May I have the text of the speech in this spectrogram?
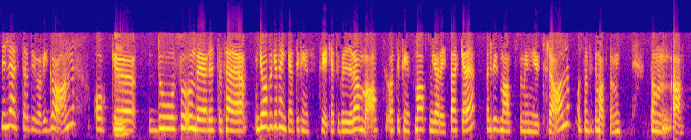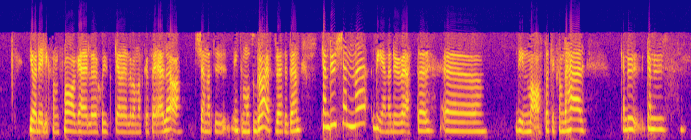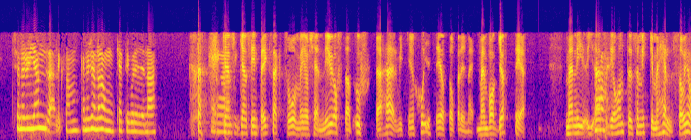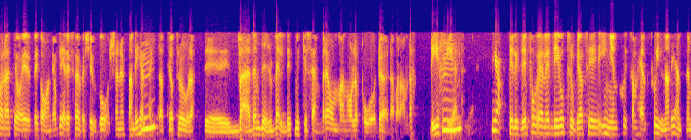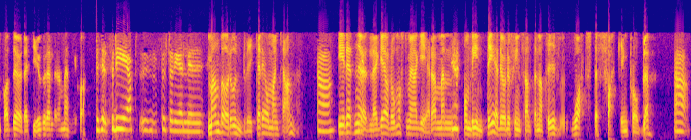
vi läste att du var vegan och Mm då så undrar jag lite så här. Jag brukar tänka att det finns tre kategorier av mat och att det finns mat som gör dig starkare och det finns mat som är neutral och sen finns det mat som, som ja, gör dig liksom svagare eller sjukare eller vad man ska säga. Eller ja, känner att du inte mår så bra efter att du ätit den. Kan du känna det när du äter eh, din mat? Att liksom det här, kan du, kan du, känner du igen det där liksom? Kan du känna de kategorierna? Kanske, kanske inte exakt så, men jag känner ju ofta att usch, det här, vilken skit det är jag stoppar i mig. Men vad gött det är. Men alltså, det har inte så mycket med hälsa att göra att jag är vegan. Jag blev det för över 20 år sedan. Utan det är helt Mm. enkelt att jag tror att eh, världen blir väldigt mycket sämre om man håller på att döda varandra. Det är fel. Mm. Ja. Det, liksom- det, får, eller det är otroligt. Jag ser ingen som helst skillnad egentligen på att döda ett djur eller en människa. Precis, så det är största del. Man bör undvika det om man kan. Ja. Är det ett nödläge, ja då måste man agera. Men Ja. om det inte är det och det finns alternativ, what's the fucking problem? Ja.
